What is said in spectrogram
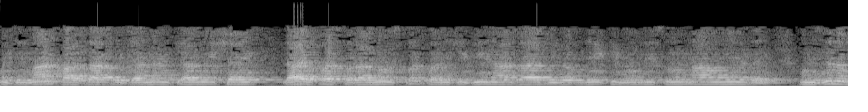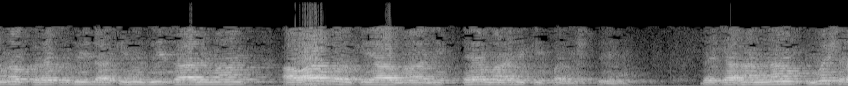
مسلمان پاسا بجانن کی ہمیشہ لا افت قرآن اس پر پرنشی دین آزاد دی کی مولی سن ناؤنی دے۔ ان ظلم نو کرے بدی لیکن دی ظالمان۔ آواز دو کیا مالک، اے مالکی پرشتے بے جہنم مشر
